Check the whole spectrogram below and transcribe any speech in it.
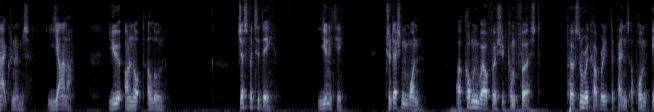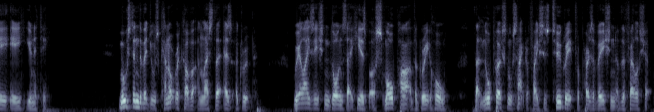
Acronyms YANA You are not alone. Just for today Unity. Tradition 1 Our common welfare should come first. Personal recovery depends upon AA unity. Most individuals cannot recover unless there is a group. Realization dawns that he is but a small part of a great whole, that no personal sacrifice is too great for preservation of the fellowship.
